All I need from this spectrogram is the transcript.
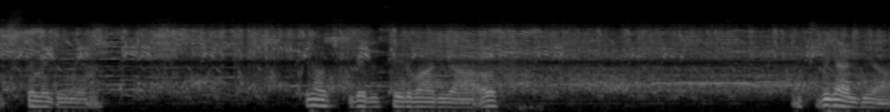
İstemediğim yere. Birazcık gidebilseydi var ya. Öf. Güçlü geldi ya.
